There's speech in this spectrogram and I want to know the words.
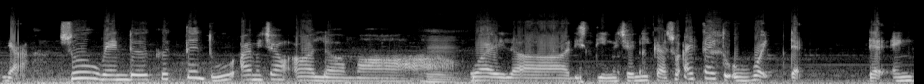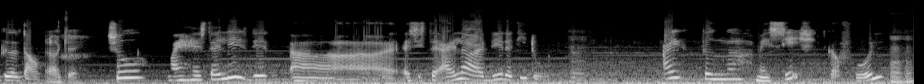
Yeah. So when the curtain tu I macam alamak. Hmm. Why lah this thing macam ni kan. So I try to avoid that that angle tau. Okay. So my hairstylist dia uh, assistant I lah dia dah tidur. Hmm. I tengah message dekat phone Mhm.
